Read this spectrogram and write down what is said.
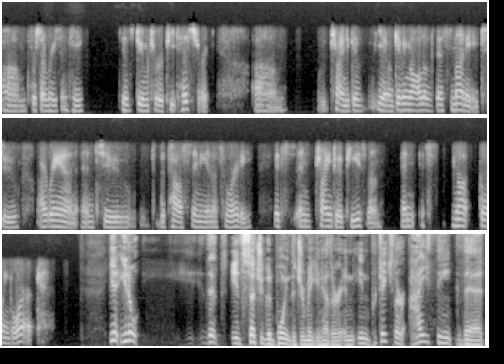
Um, for some reason, he is doomed to repeat history. Um, trying to give, you know, giving all of this money to Iran and to the Palestinian Authority. It's and trying to appease them, and it's not going to work. Yeah, you know, that it's such a good point that you're making, Heather. And in particular, I think that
